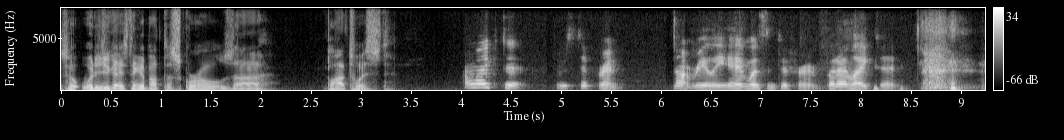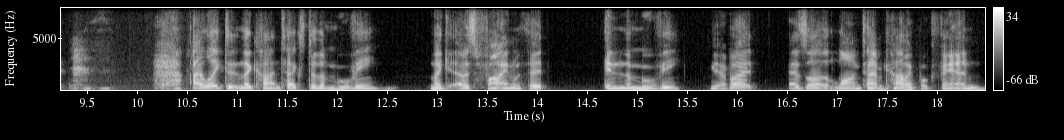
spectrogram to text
So, what did you guys think about the Skrulls uh, plot twist? I liked it. It was different. Not really. It wasn't different, but I liked it. I liked it in the context of the movie. Like I was fine with it in the movie. Yeah. But as a longtime comic book fan,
